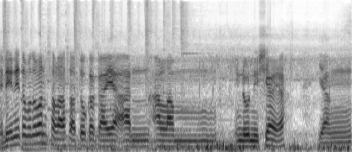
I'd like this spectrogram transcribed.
Jadi ini teman-teman salah satu kekayaan alam Indonesia ya yang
